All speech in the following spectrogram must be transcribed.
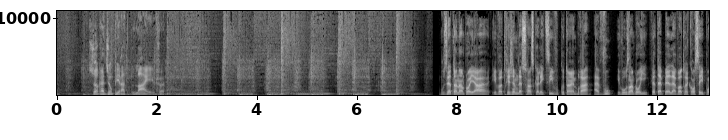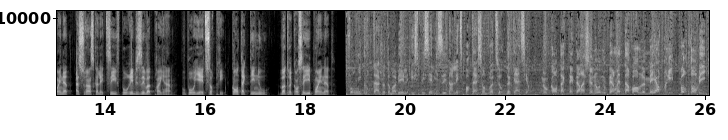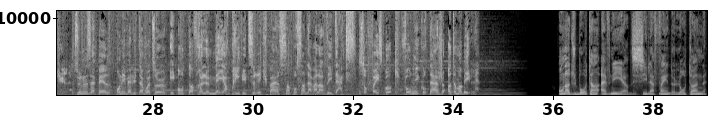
sur Radio Pirate Live. Vous êtes un employeur et votre régime d'assurance collective vous coûte un bras à vous et vos employés? Faites appel à votre conseiller.net Assurance collective pour réviser votre programme. Vous pourriez être surpris. Contactez-nous, votre conseiller.net. Fournier Courtage Automobile est spécialisé dans l'exportation de voitures d'occasion. Nos contacts internationaux nous permettent d'avoir le meilleur prix pour ton véhicule. Tu nous appelles, on évalue ta voiture et on t'offre le meilleur prix et tu récupères 100% de la valeur des taxes. Sur Facebook, Fournier Courtage Automobile. On a du beau temps à venir d'ici la fin de l'automne.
